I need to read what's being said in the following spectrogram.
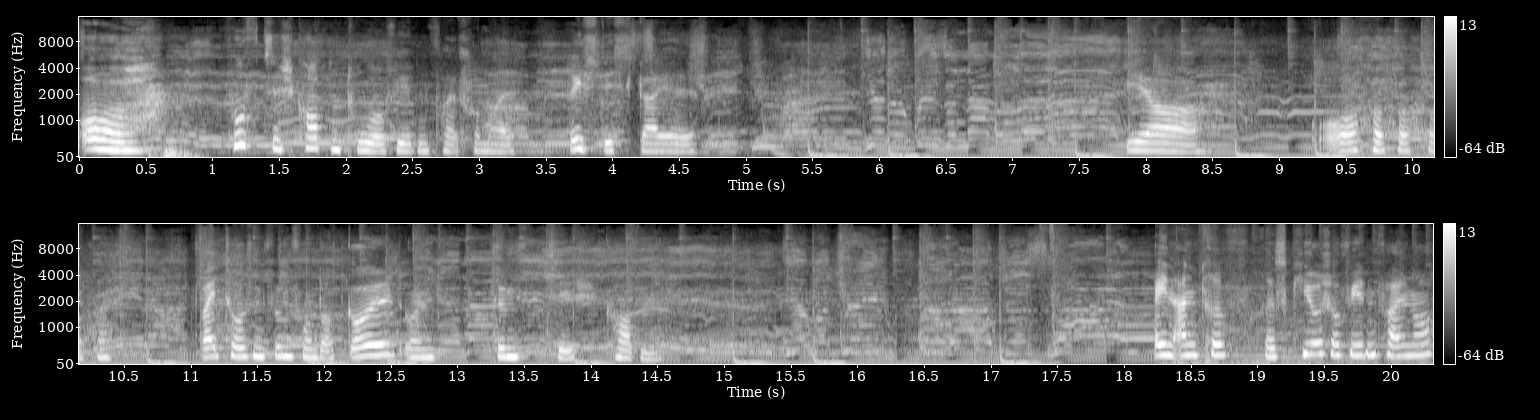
Oh, 50 Kartentour auf jeden Fall schon mal. Richtig geil. Ja. Oh, 2500 Gold und 50 Karten. Ein Angriff riskiere ich auf jeden Fall noch.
